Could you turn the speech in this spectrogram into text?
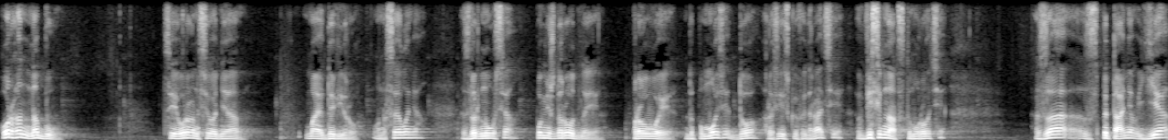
Орган НАБУ. Цей орган сьогодні має довіру у населення, звернувся по міжнародної правової допомозі до Російської Федерації в 2018 році за з питанням, є,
